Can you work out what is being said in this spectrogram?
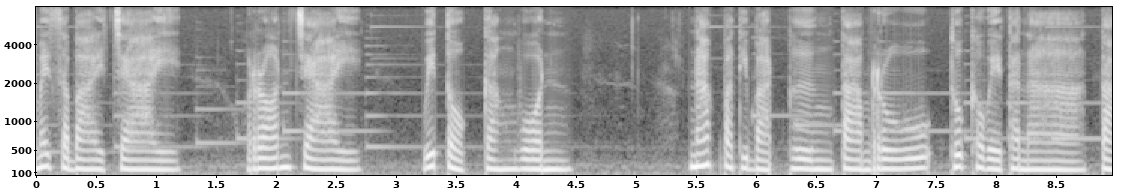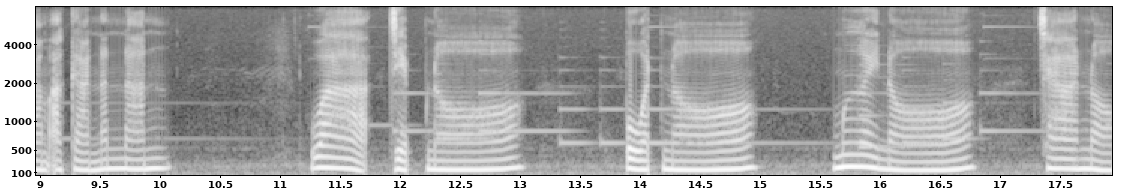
ไม่สบายใจ ร้อนใจ วิตกกังวล นักปฏิบัติพึงตามรู้ทุกขเวทนาตามอาการนั้นๆ ว่าเจ็บหนอ ปวดหนอ เมื่อยหนอ ชาหนอ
